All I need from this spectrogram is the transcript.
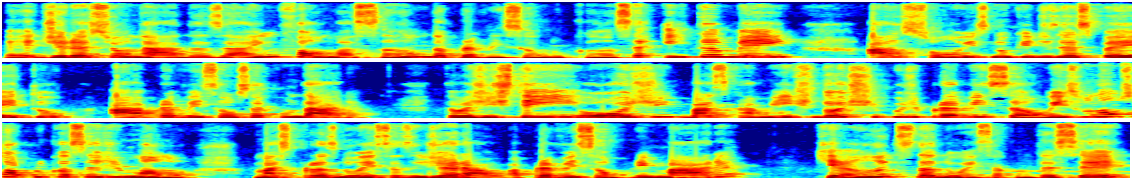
é, direcionadas à informação da prevenção do câncer e também ações no que diz respeito à prevenção secundária. Então, a gente tem hoje, basicamente, dois tipos de prevenção. Isso não só para o câncer de mama, mas para as doenças em geral. A prevenção primária, que é antes da doença acontecer,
